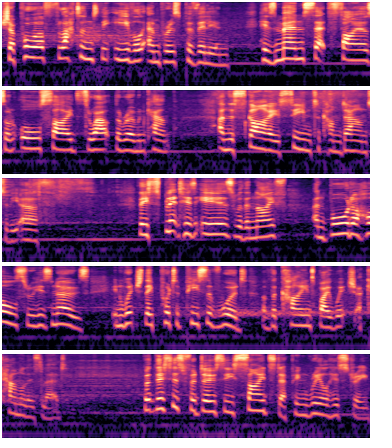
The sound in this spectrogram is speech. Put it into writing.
Shapur flattened the evil emperor's pavilion. His men set fires on all sides throughout the Roman camp, and the skies seemed to come down to the earth. They split his ears with a knife and bored a hole through his nose, in which they put a piece of wood of the kind by which a camel is led. But this is Ferdowsi sidestepping real history.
